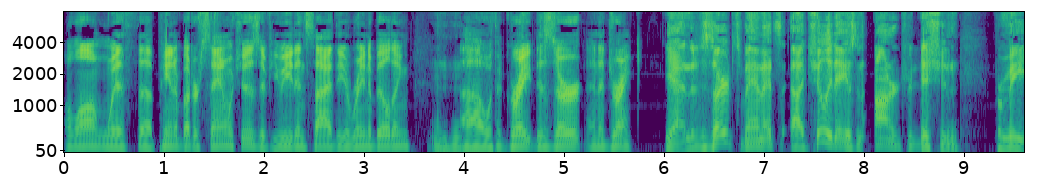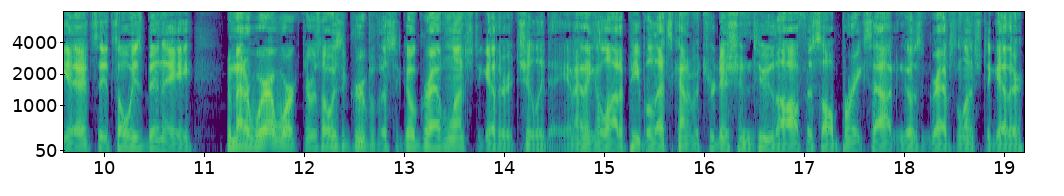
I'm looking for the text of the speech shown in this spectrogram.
along with uh, peanut butter sandwiches if you eat inside the arena building, uh, with a great dessert and a drink. Yeah, and the desserts, man. That's uh, Chili Day is an honored tradition for me. It's it's always been a no matter where I worked, there was always a group of us that go grab lunch together at Chili Day, and I think a lot of people that's kind of a tradition too. The office all breaks out and goes and grabs lunch together.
